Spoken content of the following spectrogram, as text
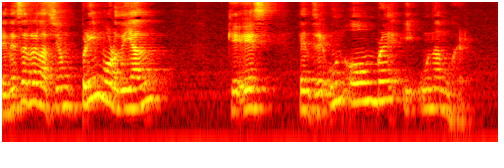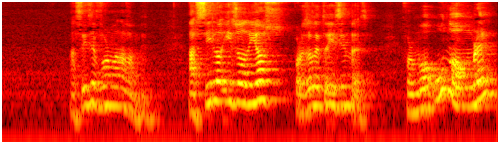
en esa relación primordial que es entre un hombre y una mujer. Así se forma la familia. Así lo hizo Dios, por eso le estoy diciendo eso. Formó un hombre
